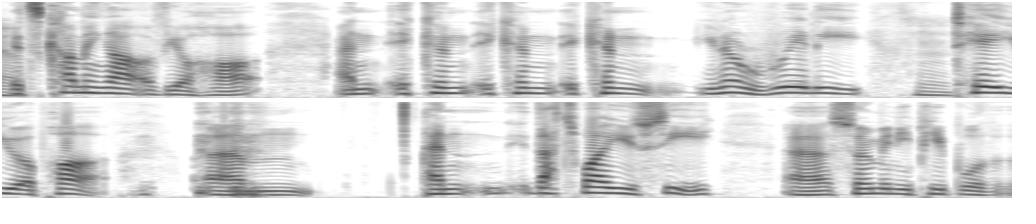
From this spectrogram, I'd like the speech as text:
yeah. it's coming out of your heart and it can it can it can you know really Hmm. tear you apart um and that's why you see uh, so many people,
